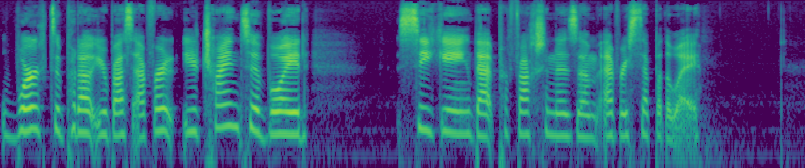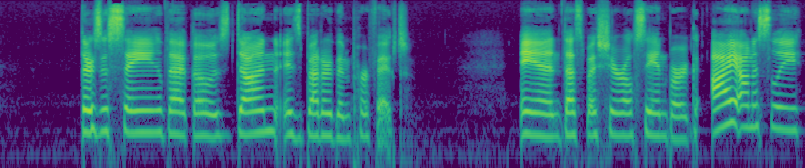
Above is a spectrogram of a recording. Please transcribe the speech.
work to put out your best effort, you're trying to avoid seeking that perfectionism every step of the way. There's a saying that goes, done is better than perfect. And that's by Sheryl Sandberg. I honestly,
